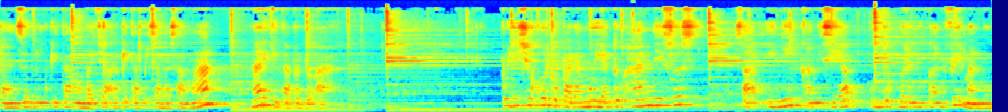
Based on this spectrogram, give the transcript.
dan sebelum kita membaca Alkitab bersama-sama, mari kita berdoa. Puji syukur kepadamu ya Tuhan Yesus, saat ini kami siap untuk merenungkan firman-Mu.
